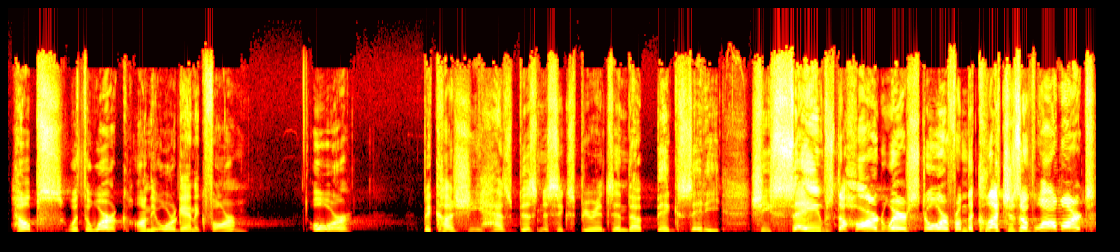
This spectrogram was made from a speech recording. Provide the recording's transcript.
helps with the work on the organic farm. Or, because she has business experience in the big city, she saves the hardware store from the clutches of Walmart.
